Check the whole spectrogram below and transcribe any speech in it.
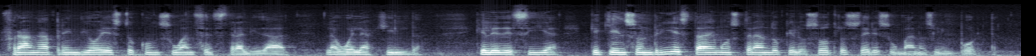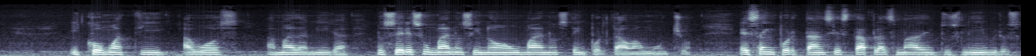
Fran aprendió esto con su ancestralidad, la abuela Gilda, que le decía que quien sonríe está demostrando que los otros seres humanos le importan. Y como a ti, a vos, amada amiga, los seres humanos y no humanos te importaban mucho. Esa importancia está plasmada en tus libros,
